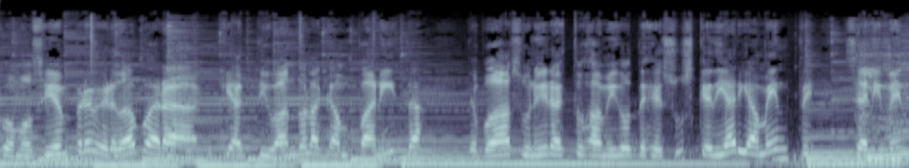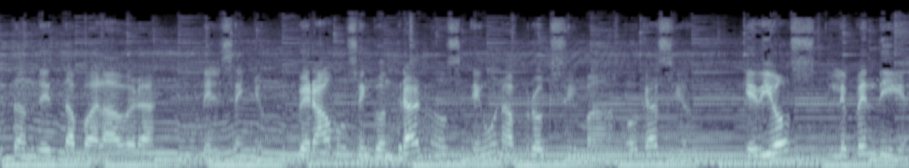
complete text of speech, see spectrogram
como siempre, ¿verdad? Para que activando la campanita te puedas unir a estos amigos de Jesús que diariamente se alimentan de esta palabra del Señor. Esperamos encontrarnos en una próxima ocasión. Que Dios les bendiga.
